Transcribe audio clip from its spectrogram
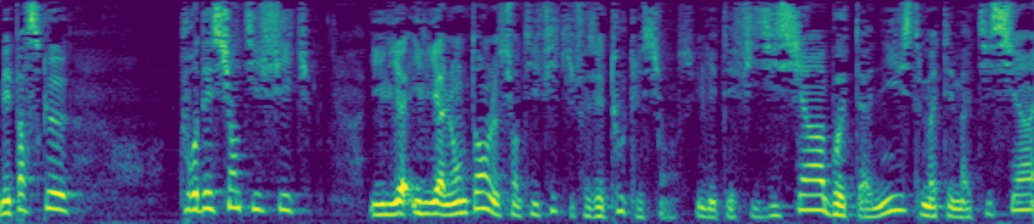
Mais parce que pour des scientifiques, il y, a, il y a longtemps, le scientifique, il faisait toutes les sciences. Il était physicien, botaniste, mathématicien.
